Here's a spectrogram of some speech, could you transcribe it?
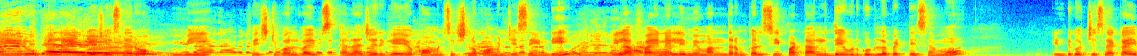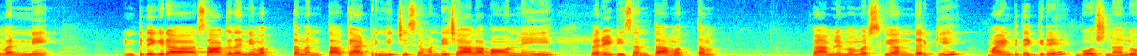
మీరు ఎలా ఎంజాయ్ చేశారో మీ ఫెస్టివల్ వైబ్స్ ఎలా జరిగాయో కామెంట్ సెక్షన్లో కామెంట్ చేసేయండి. ఇలా ఫైనల్లీ మేము అందరం కలిసి పటాలు దేవుడి గుడిలో పెట్టేశాము. ఇంటికి వచ్చేసాక ఇవన్నీ ఇంటి దగ్గర సాగదని మొత్తం అంతా క్యాటరింగ్ ఇచ్చేసామండి. చాలా బాగున్నాయి. వెరైటీస్ అంతా మొత్తం ఫ్యామిలీ మెంబర్స్కి అందరికీ మా ఇంటి దగ్గరే భోజనాలు.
